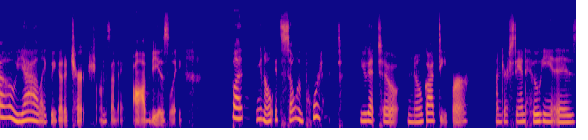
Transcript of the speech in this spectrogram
oh yeah, like we go to church on Sunday, obviously. But, you know, it's so important. You get to know God deeper, understand who He is,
